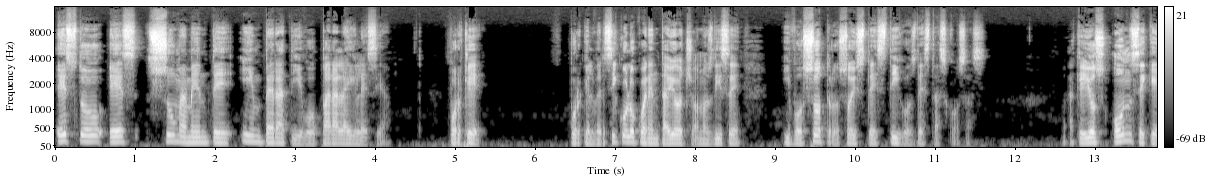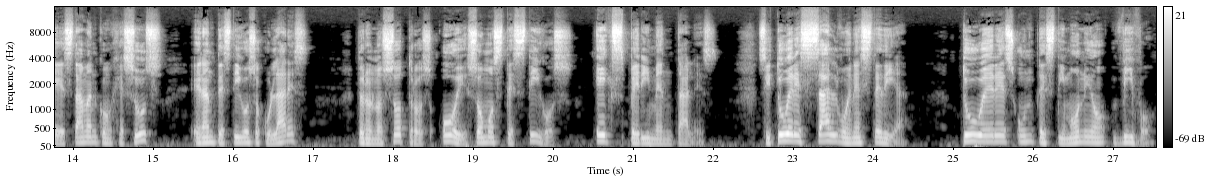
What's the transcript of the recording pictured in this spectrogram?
esto es sumamente imperativo para la iglesia. ¿Por qué? Porque el versículo 48 nos dice, y vosotros sois testigos de estas cosas. Aquellos once que estaban con Jesús eran testigos oculares, pero nosotros hoy somos testigos experimentales. Si tú eres salvo en este día, tú eres un testimonio vivo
